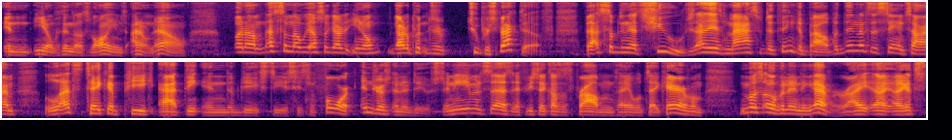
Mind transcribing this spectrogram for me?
in, you know, within those volumes. I don't know. But um, that's something that we also got to, you know, got to put into to perspective. That's something that's huge. That is massive to think about. But then at the same time, let's take a peek at the end of DxD season four. Indra's introduced, and he even says, if you say causes problems, hey, we'll take care of them. most open ending ever, right? Like, it's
